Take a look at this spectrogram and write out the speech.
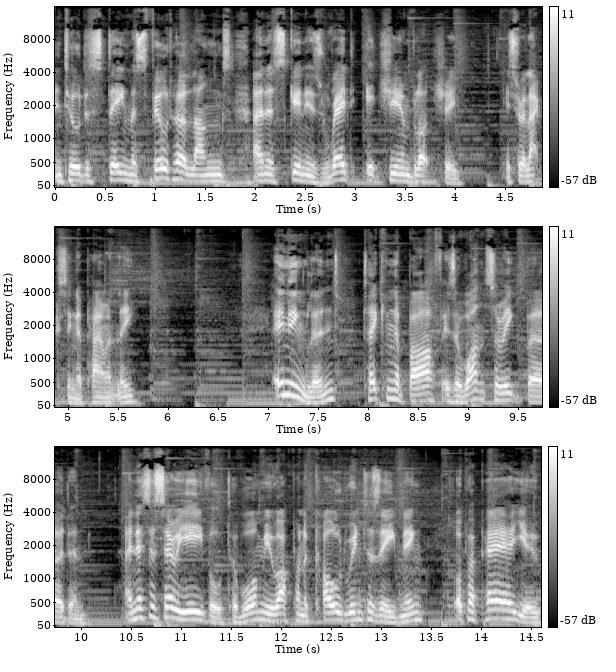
until the steam has filled her lungs and her skin is red, itchy, and blotchy. It's relaxing, apparently. In England, taking a bath is a once a week burden, a necessary evil to warm you up on a cold winter's evening or prepare you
